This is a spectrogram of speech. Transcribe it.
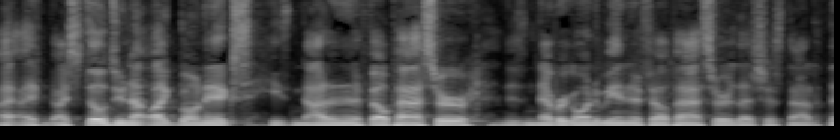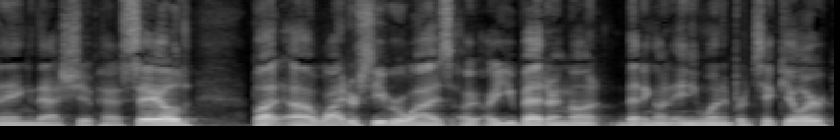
I, I, still do not like Bo Nix. He's not an NFL passer. He's never going to be an NFL passer. That's just not a thing. That ship has sailed. But uh, wide receiver wise, are, are, you betting on betting on anyone in particular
